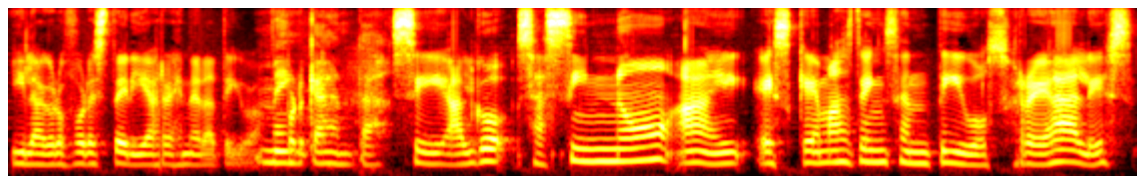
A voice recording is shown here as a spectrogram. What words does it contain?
y la agroforestería regenerativa. Me encanta. Sí, algo, o sea, si no hay esquemas de incentivos reales,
